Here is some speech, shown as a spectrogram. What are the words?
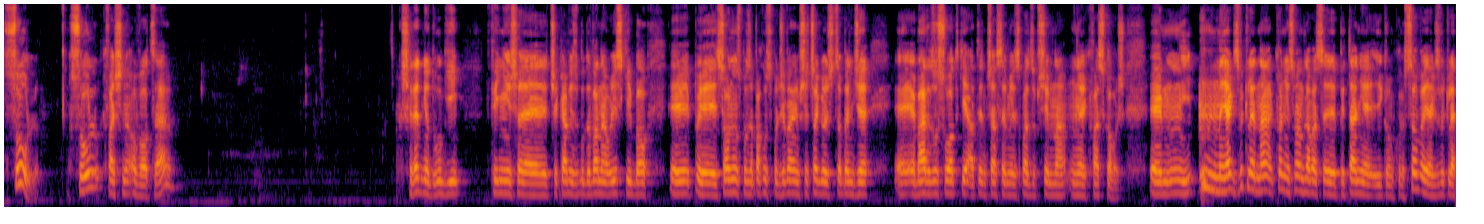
sól. Sól, kwaśne owoce, średnio długi finish, e, ciekawie zbudowana whisky, bo e, e, sądząc po zapachu spodziewałem się czegoś, co będzie e, bardzo słodkie, a tymczasem jest bardzo przyjemna e, kwaskowość. Jak zwykle na koniec mam dla Was e, pytanie konkursowe, jak zwykle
